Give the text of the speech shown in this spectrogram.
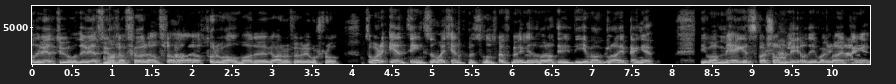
Og det vet, jo, det vet vi jo fra før av, fra da Torvald var varaordfører i Oslo. Så var det én ting som var kjent med Sondre-familien, var at de, de var glad i penger. De var meget sparsommelige, og de var glad i penger.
